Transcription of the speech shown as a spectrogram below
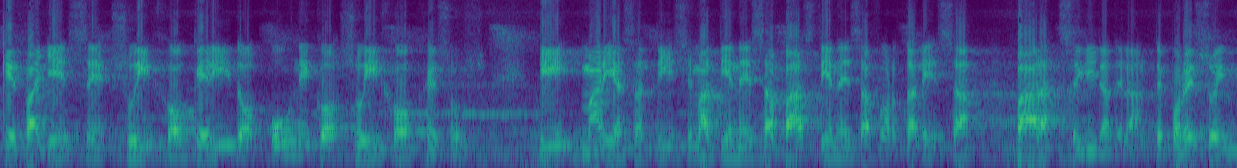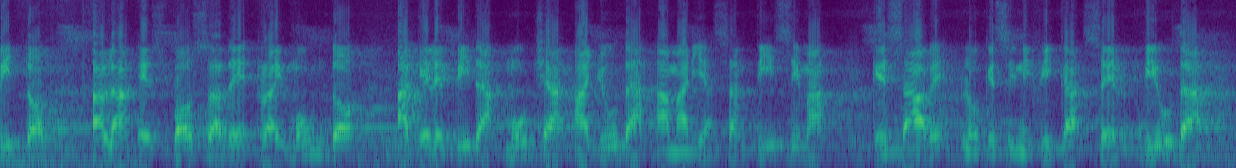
que fallece su hijo querido, único, su hijo Jesús. Y María Santísima tiene esa paz, tiene esa fortaleza para seguir adelante. Por eso invito a la esposa de Raimundo a que le pida mucha ayuda a María Santísima, que sabe lo que significa ser viuda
